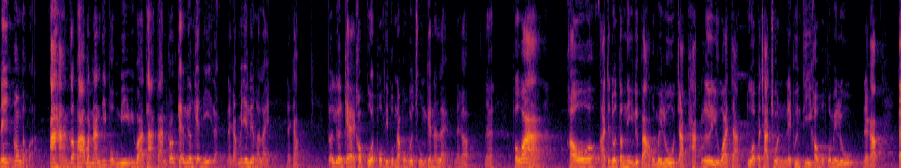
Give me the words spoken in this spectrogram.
ในห้องอาหารสภาวันนั้นที่ผมมีวิวาทะกันก็แค่เรื่องแค่นี้แหละนะครับไม่ใช่เรื่องอะไรนะครับ ก็เรื่องแค่เขาโกรธผมที่ผมนับองค์ประชุมแค่นั้นแหละนะครับนะเพราะว่า เขาอาจจะโดนตำหนิหรือเปล่าผมไม่รู้จากพักเลย หรือว่าจากตัวประชาชนในพื้นที่เขาผมก็ไม่รู้นะครับ แต่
